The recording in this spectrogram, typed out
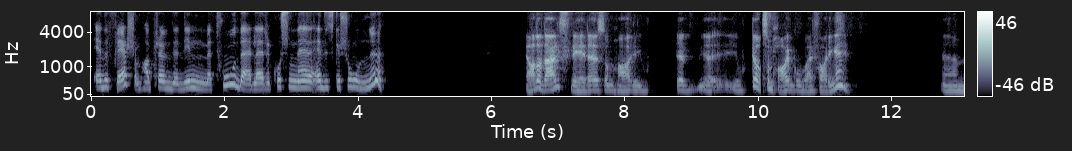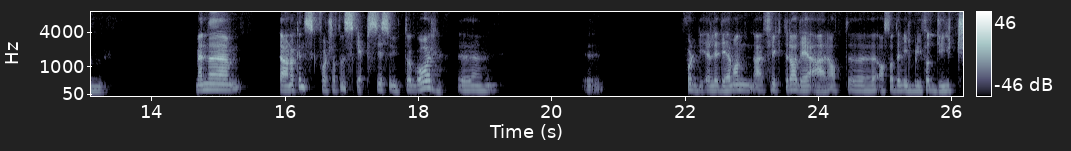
er det flere som har prøvd din metode, eller hvordan er, er diskusjonen nå? Ja, det er flere som har gjort det, gjort det og som har gode erfaringer. Um, men uh, det er nok en, fortsatt en skepsis ute og går. Uh, fordi, eller Det man frykter, da, det er at uh, altså det vil bli for dyrt.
